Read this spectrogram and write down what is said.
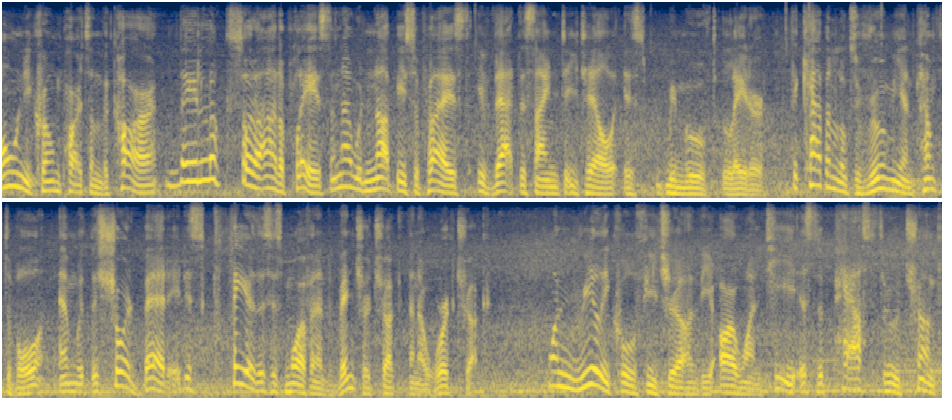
only chrome parts on the car, they look sort of out of place and I would not be surprised if that design detail is removed later. The cabin looks roomy and comfortable and with the short bed it is clear this is more of an adventure truck than a work truck. One really cool feature on the R1T is the pass-through trunk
